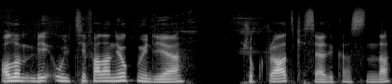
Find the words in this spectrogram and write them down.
Oğlum bir ulti falan yok muydu ya? Çok rahat keserdik aslında.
